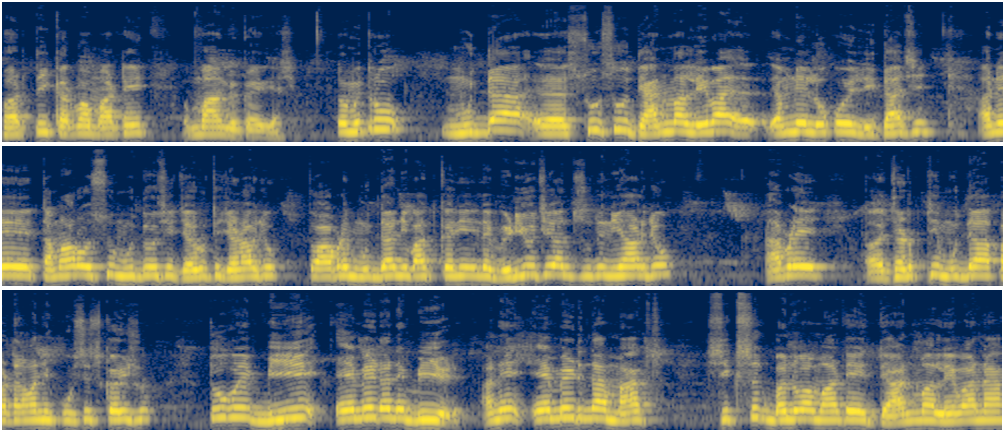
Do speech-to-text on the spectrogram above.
ભરતી કરવા માટે માંગ કરી રહ્યા છે. તો મિત્રો મુદ્દા શું શું ધ્યાનમાં લેવા એમને લોકોએ લીધા છે અને તમારો શું મુદ્દો છે જરૂરથી જણાવજો. તો આપણે મુદ્દાની વાત કરીએ એટલે વીડિયો છે અંત સુધી નિહાળજો. આપણે ઝડપથી મુદ્દા પટાવવાની કોશિશ કરીશું. તો કોઈ બીએ એમએડ અને બીએડ અને એમએડના માર્ક્સ શિક્ષક બનવા માટે ધ્યાનમાં લેવાના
